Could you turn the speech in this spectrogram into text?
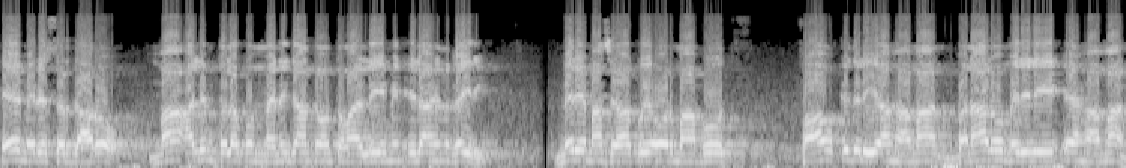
اے میرے سردارو، ما علم تلکم میں نہیں جانتا ہوں تمہارے لیے من الہ غیری۔ میرے ماں سوا کوئی اور معبود۔ فاؤ قد لیا حامان، بنا لو میرے لیے، اے حامان۔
